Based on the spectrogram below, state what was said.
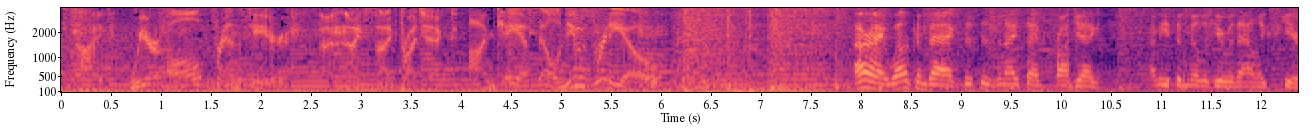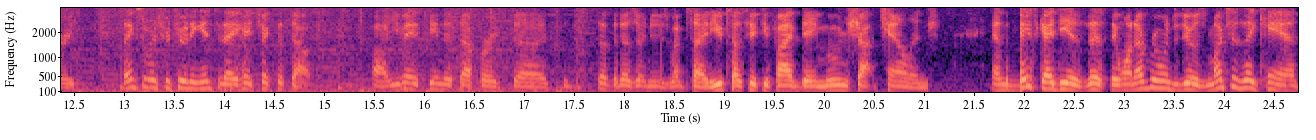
Nightside. We're all friends here. The Nightside Project on KSL News Radio. All right, welcome back. This is the Nightside Project. I'm Ethan Millard here with Alex Kirry. Thanks so much for tuning in today. Hey, check this out. Uh, you may have seen this effort. Uh, it's, it's at the Deseret News website. Utah's 55 day moonshot challenge. And the basic idea is this they want everyone to do as much as they can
